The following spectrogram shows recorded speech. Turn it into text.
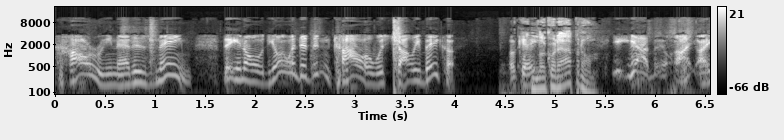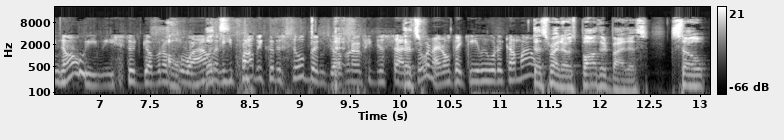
cowering at his name. They, you know, the only one that didn't cower was Charlie Baker. Okay. And look what happened to him. Yeah, I, I know. He, he stood governor for a oh, while, and Oh, he probably could have still been governor if he decided to. And I don't think Ely would have come out. That's right. I was bothered by this. So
